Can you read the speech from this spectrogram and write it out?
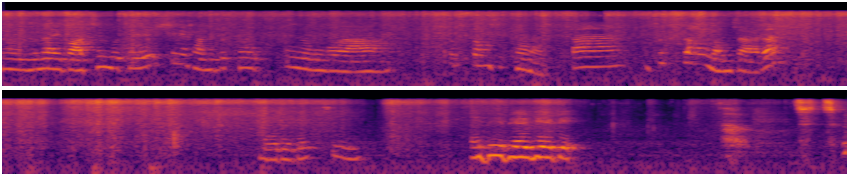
야, 누나 이거 아침부터 열심히 반죽해 놓은 거야. 숙성시켜놨다. 숙성이 뭔줄 알아? 모르겠지. 에비, 에비, 에비, 에비. 진짜.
